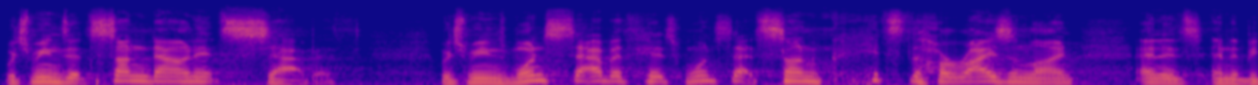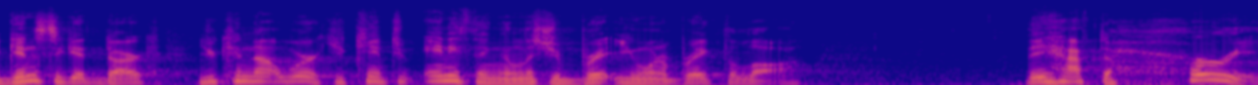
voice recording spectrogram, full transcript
which means at sundown, it's Sabbath. Which means once Sabbath hits, once that sun hits the horizon line and, it's, and it begins to get dark, you cannot work. You can't do anything unless you, break, you want to break the law. They have to hurry.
